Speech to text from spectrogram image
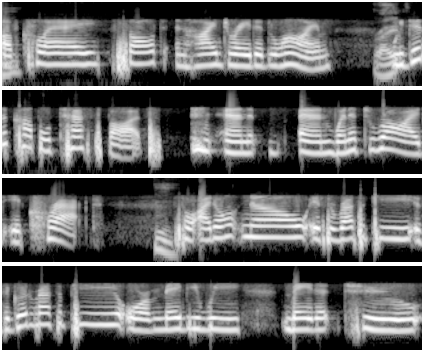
of clay, salt, and hydrated lime. Right. We did a couple test spots, and and when it dried, it cracked. So I don't know if the recipe is a good recipe, or maybe we made it too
